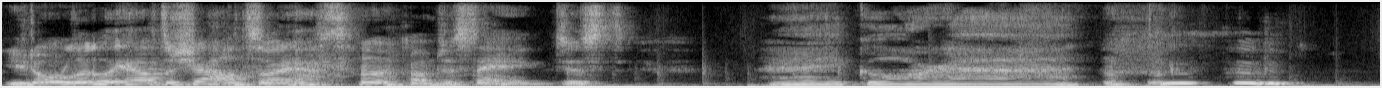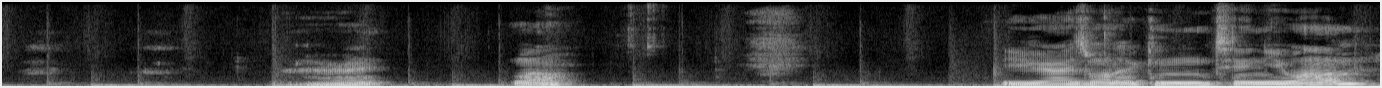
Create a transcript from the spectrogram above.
you don't literally have to shout. So I have to. I'm just saying. Just Hey, Gora! Well, you guys want to continue on?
